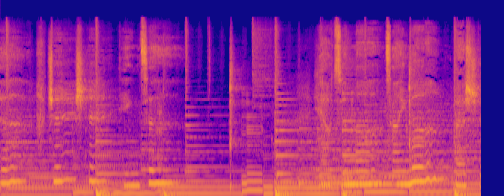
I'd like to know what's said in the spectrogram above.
的。只是影子，要怎么才能把誓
